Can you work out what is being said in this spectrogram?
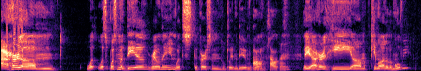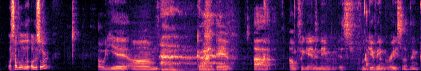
I heard um, what what's what's Madea real name? What's the person who played Madea? Um, Tyler Perry. yeah, I heard he um came out with another movie or something of the sort. Oh yeah. Um. God damn. Uh, I'm forgetting the name. It's Forgiving Grace, I think.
